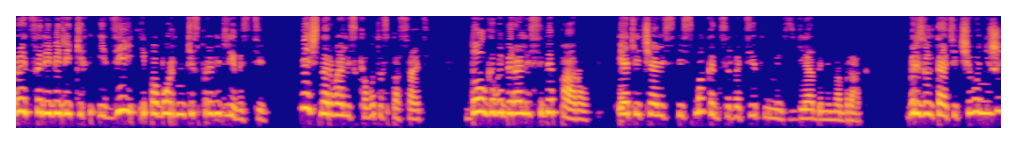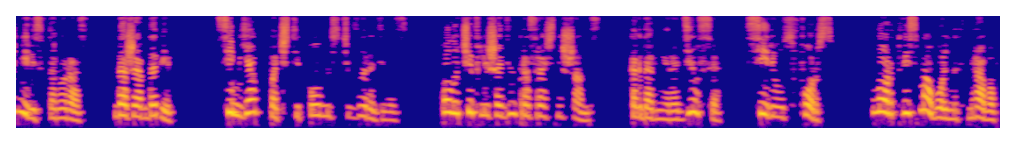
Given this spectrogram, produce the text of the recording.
Рыцари великих идей и поборники справедливости вечно рвались кого-то спасать долго выбирали себе пару и отличались весьма консервативными взглядами на брак, в результате чего не женились второй раз, даже овдовев. Семья почти полностью выродилась, получив лишь один прозрачный шанс, когда в ней родился Сириус Форс, лорд весьма вольных нравов,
